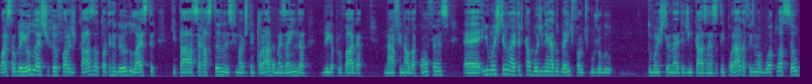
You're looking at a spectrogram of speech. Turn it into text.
O Arsenal ganhou do West Ham fora de casa, o Tottenham ganhou do Leicester, que está se arrastando nesse final de temporada, mas ainda briga por vaga na final da Conference. É, e o Manchester United acabou de ganhar do Brentford, o último jogo do Manchester United em casa nessa temporada, fez uma boa atuação,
